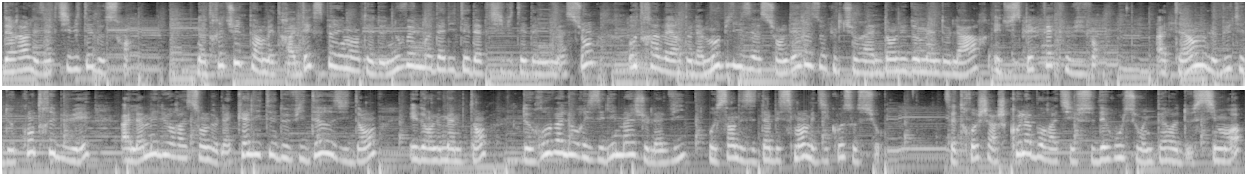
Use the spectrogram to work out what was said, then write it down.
derrière les activités de soins. Notre étude permettra d'expérimenter de nouvelles modalités d'activité d'animation au travers de la mobilisation des réseaux culturels dans le domaine de l'art et du spectacle vivant. À terme, le but est de contribuer à l'amélioration de la qualité de vie des résidents et dans le même temps de revaloriser l'image de la vie au sein des établissements médico-sociaux. Cette recherche collaborative se déroule sur une période de 6 mois,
